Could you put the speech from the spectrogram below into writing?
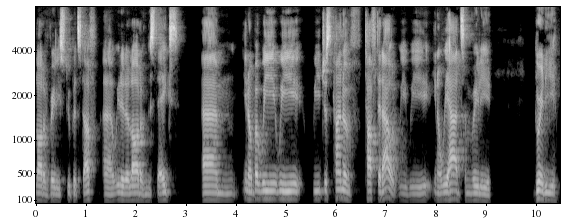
lot of really stupid stuff. Uh, we did a lot of mistakes. Um, you know, but we we we just kind of toughed it out. We we you know we had some really gritty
